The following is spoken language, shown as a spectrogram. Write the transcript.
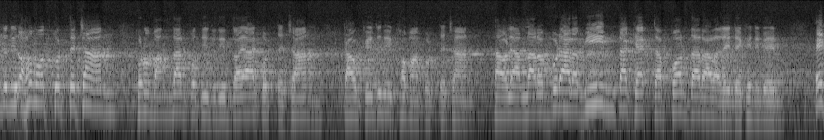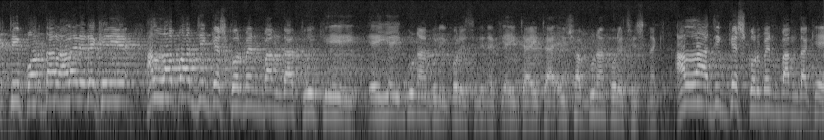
যদি রহমত করতে চান, কোন বান্দার প্রতি যদি দয়া করতে চান, কাউকে যদি ক্ষমা করতে চান, তাহলে আল্লাহ রব্বুর আর তাকে একটা পর্দার আড়ালে ডেকে নেবেন। একটি পর্দার আড়ালে রেখে নিয়ে আল্লাহ পাক জিজ্ঞেস করবেন, বান্দা, তুই কি এই এই গুণাগুলি করেছিলি নাকি? এইটা এইটা, এই সব গুণা করেছিস নাকি? আল্লাহ জিজ্ঞেস করবেন, বান্দাকে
